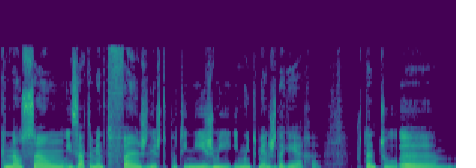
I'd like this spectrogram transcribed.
que não são exatamente fãs deste putinismo e, e muito menos da guerra. Portanto, uh,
